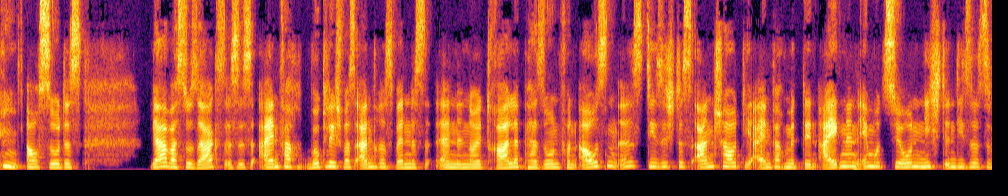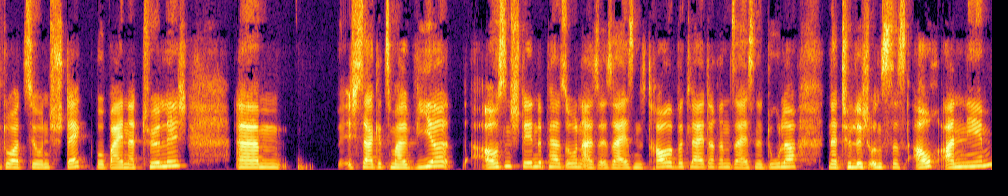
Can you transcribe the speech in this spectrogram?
auch so, dass, ja, was du sagst, es ist einfach wirklich was anderes, wenn es eine neutrale Person von außen ist, die sich das anschaut, die einfach mit den eigenen Emotionen nicht in dieser Situation steckt. Wobei natürlich, ähm, ich sage jetzt mal, wir außenstehende Personen, also sei es eine Trauerbegleiterin, sei es eine Doula, natürlich uns das auch annehmen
